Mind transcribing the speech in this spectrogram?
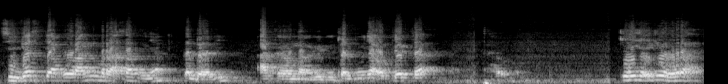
Sehingga setiap orang merasa punya kendali agama gitu dan punya objek tak Kiai ini orang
